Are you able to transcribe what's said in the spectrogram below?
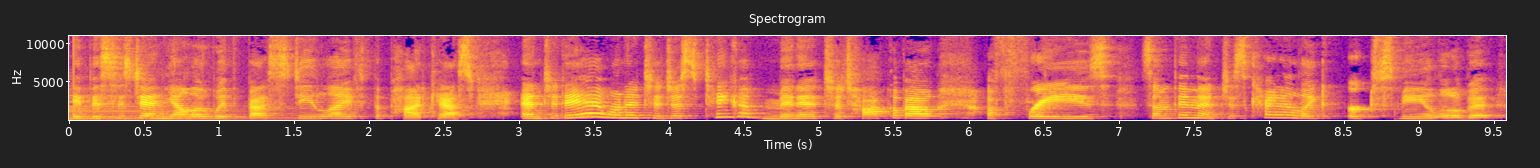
Hey, this is Daniela with Bestie Life, the podcast. And today I wanted to just take a minute to talk about a phrase, something that just kind of like irks me a little bit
